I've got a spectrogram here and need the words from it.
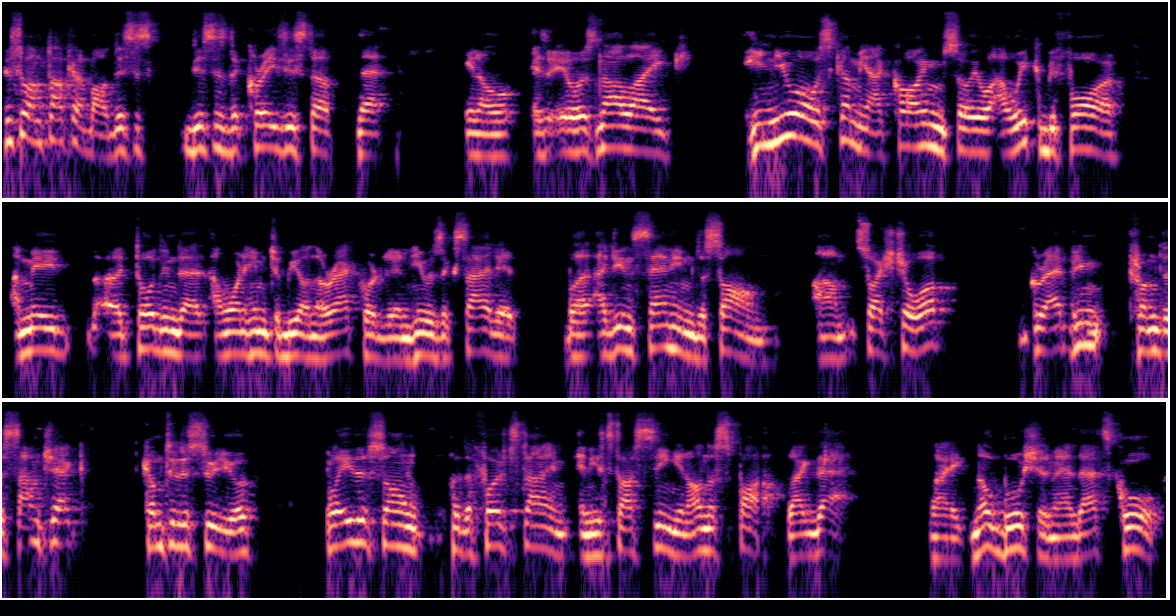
this is what I'm talking about. This is this is the crazy stuff that you know. It, it was not like he knew I was coming. I called him so a week before. I made I told him that I wanted him to be on the record, and he was excited. But I didn't send him the song. Um, so I show up, grab him from the sound check, come to the studio, play the song for the first time, and he starts singing on the spot like that. Like no bullshit, man. That's cool.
